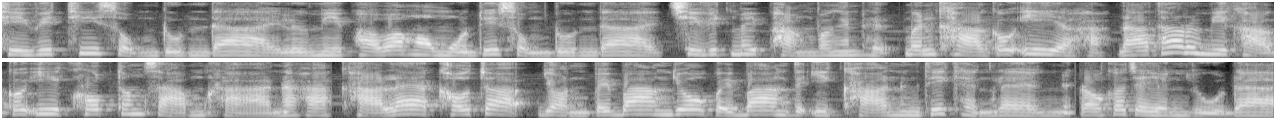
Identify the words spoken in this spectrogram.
ชีวิตที่สมดุลได้ หรือมีภาวะฮอร์โมนที่สมดุลได้ ชีวิตไม่พังว่างั้นเถอะเหมือนขาเก้าอี้อะค่ะนะถ้าเรามีขาเก้าอี้ครบทั้งสามขานะคะ ขาแรกเขาจะหย่อนไปบ้างโยกไปบ้างแต่อีกขาหนึ่งที่แข็งแรงเนี่ยเราก็จะยังอยู่ได้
